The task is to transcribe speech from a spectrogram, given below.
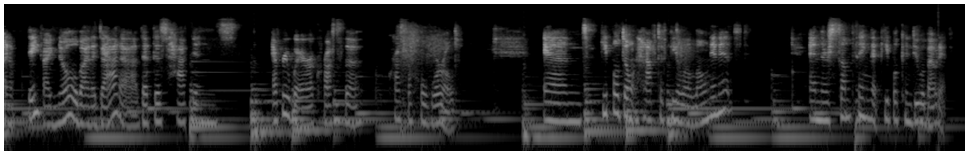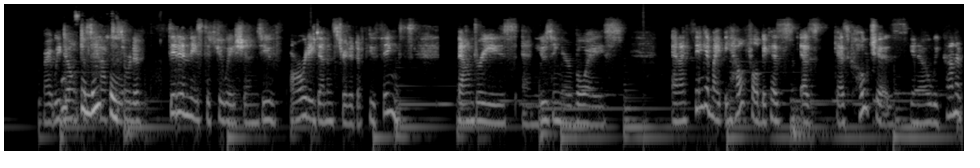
I don't think I know by the data that this happens everywhere across the across the whole world. And people don't have to feel alone in it. And there's something that people can do about it. Right? We don't just have to sort of sit in these situations. You've already demonstrated a few things boundaries and using your voice. And I think it might be helpful because as as coaches, you know, we kind of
